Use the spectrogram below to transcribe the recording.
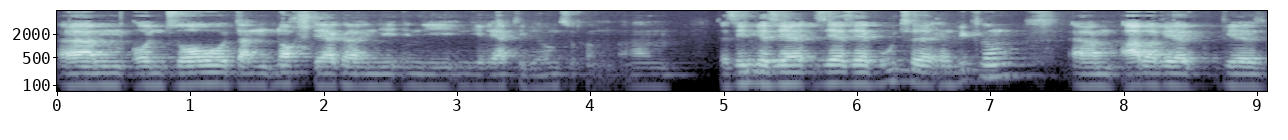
ähm, und so dann noch stärker in die, in die, in die Reaktivierung zu kommen. Ähm, da sehen wir sehr, sehr, sehr gute Entwicklungen, ähm, aber wir, wir,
